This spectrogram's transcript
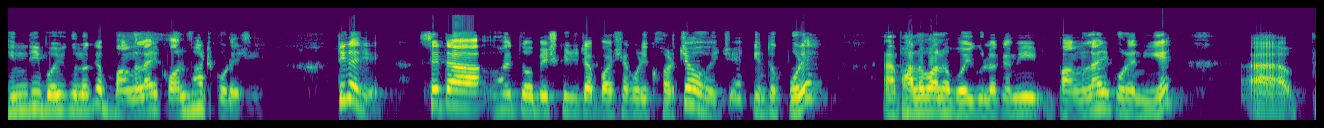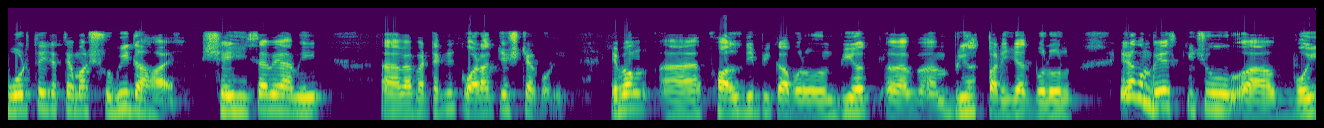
হিন্দি বইগুলোকে বাংলায় কনভার্ট করেছি। ঠিক আছে? সেটা হয়তো বেশ কিছুটা পয়সা করে খরচাও হয়েছে, কিন্তু করে ভালো ভালো বইগুলোকে আমি বাংলায় করে নিয়ে পড়তে যাতে আমার সুবিধা হয়, সেই হিসাবে আমি ব্যাপারটাকে করার চেষ্টা করি। এবং ফল দীপিকা বলুন, বৃহৎ বৃহৎ পারিজাত বলুন, এরকম বেশ কিছু বই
